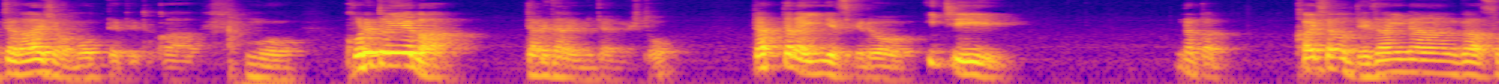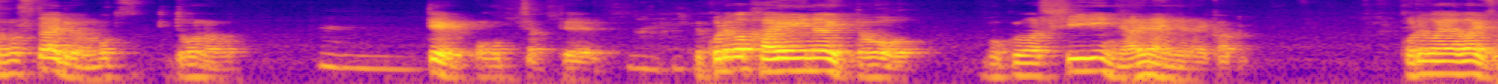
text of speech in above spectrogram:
じゃ会社を持っててとかもうこれといえば誰々みたいな人？だったらいいんですけど一なんか会社のデザイナーがそのスタイルを持つってどうなの？うん。って思っちゃって。これは変えないと僕は CD になれないんじゃないか。これはやばいぞ。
